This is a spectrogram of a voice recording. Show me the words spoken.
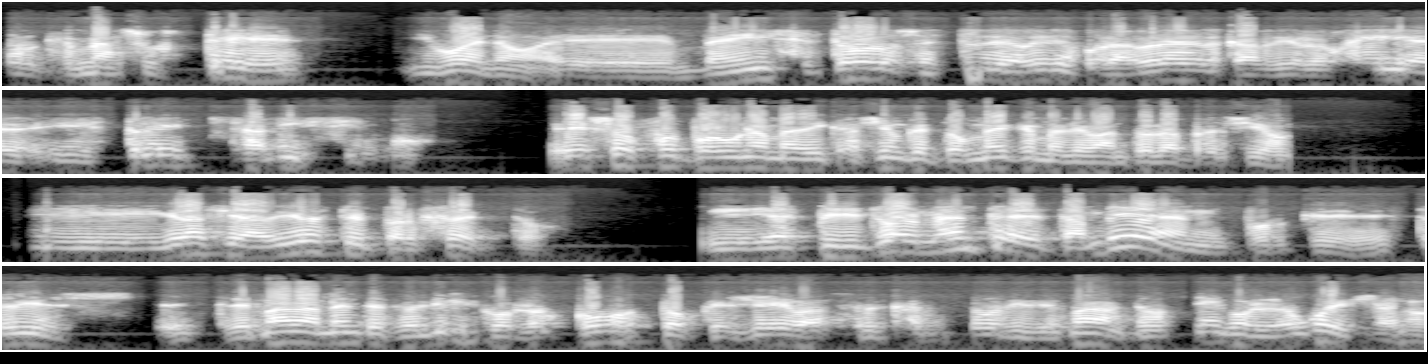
porque me asusté y bueno, eh, me hice todos los estudios de por haber cardiología y estoy sanísimo. Eso fue por una medicación que tomé que me levantó la presión. Y gracias a Dios estoy perfecto. Y espiritualmente también, porque estoy es- extremadamente feliz con los costos que lleva ser cantor y demás. No tengo la huella, no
